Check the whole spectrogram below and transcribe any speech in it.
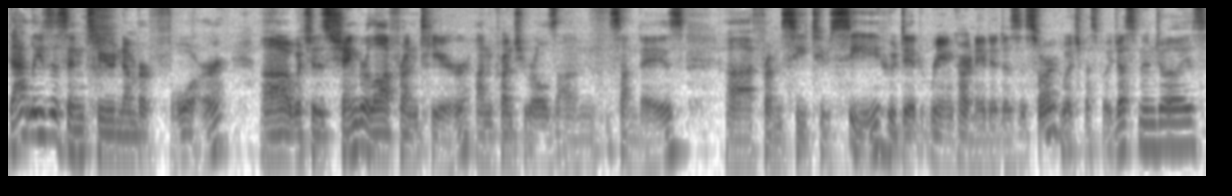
that leads us into number four, uh, which is Shangri La Frontier on Crunchyrolls on Sundays uh, from C2C, who did Reincarnated as a Sword, which Best Boy Justin enjoys,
